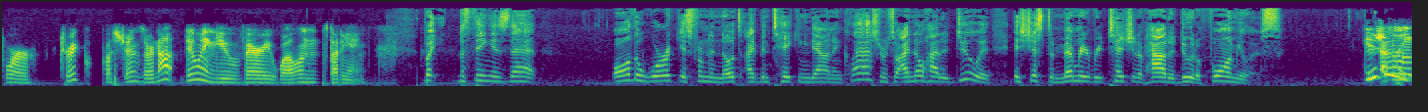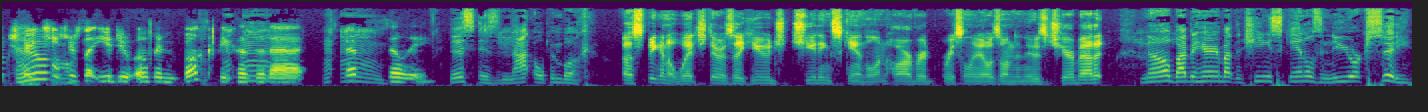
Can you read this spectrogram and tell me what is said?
four trig questions are not doing you very well in studying. But the thing is that all the work is from the notes I've been taking down in classroom, so I know how to do it. It's just the memory retention of how to do the formulas. Usually, Oh, trig teachers let you do open book because Mm-mm. of that. Mm-mm. That's silly. This is not open book. Uh, speaking of which, there was a huge cheating scandal in Harvard recently. I was on the news. Did you hear about it? No, but I've been hearing about the cheating scandals in New York City.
